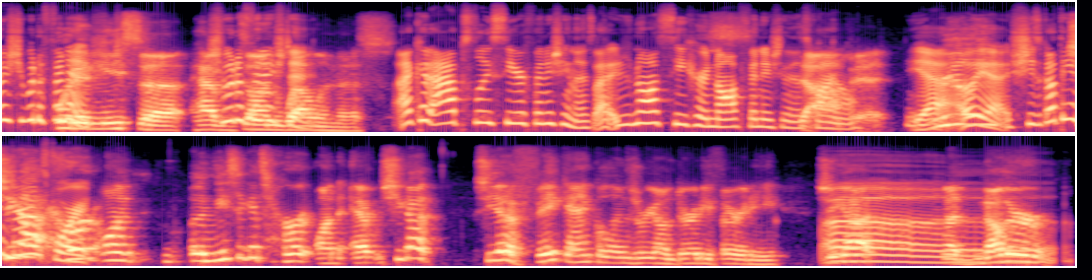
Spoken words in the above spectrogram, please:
no, she would have finished. would. Aneesa have She would have done finished well it. in this? I could absolutely see her finishing this. I do not see her not finishing this Stop final. it. Yeah. Oh yeah. She's got the She endurance got for it. hurt on. Aneesa gets hurt on every. She got. She had a fake ankle injury on Dirty Thirty. She got another- Uh,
